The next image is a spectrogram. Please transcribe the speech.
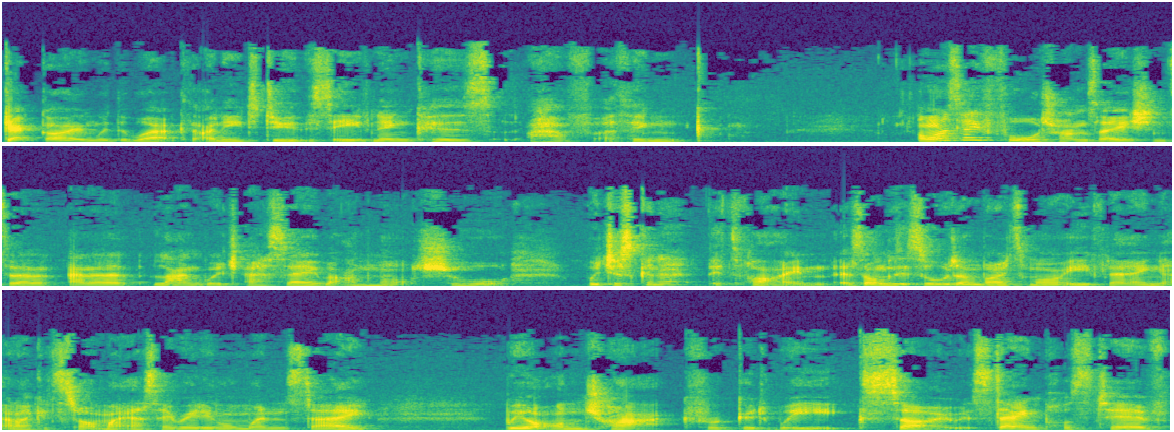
get going with the work that I need to do this evening because I have, I think, I want to say four translations and a, language essay, but I'm not sure. We're just gonna, it's fine. As long as it's all done by tomorrow evening and I can start my essay reading on Wednesday, we are on track for a good week. So, staying positive.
